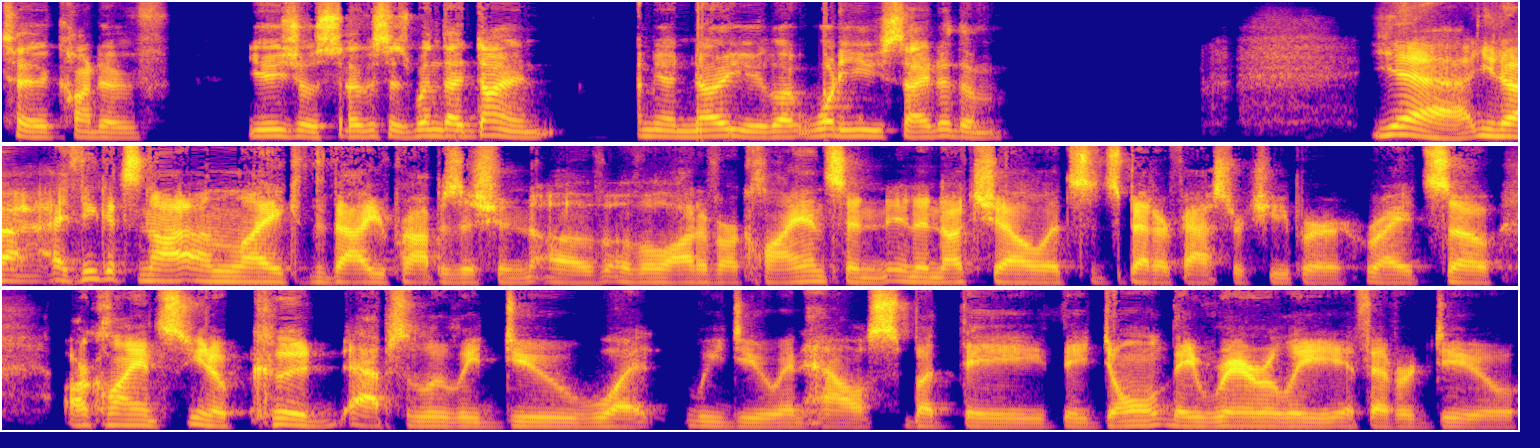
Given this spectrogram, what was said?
to kind of use your services when they don't i mean i know you like what do you say to them yeah, you know, I think it's not unlike the value proposition of of a lot of our clients. And in a nutshell, it's it's better, faster, cheaper, right? So our clients, you know, could absolutely do what we do in house, but they they don't. They rarely, if ever, do.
